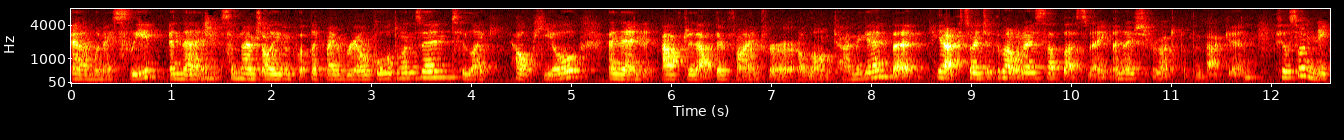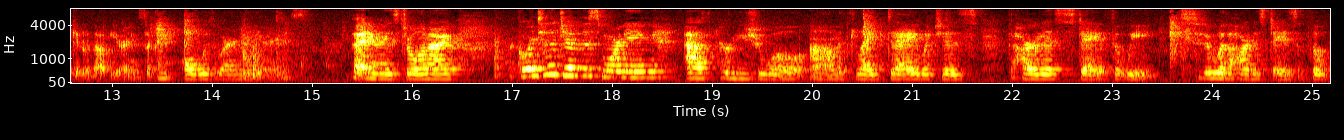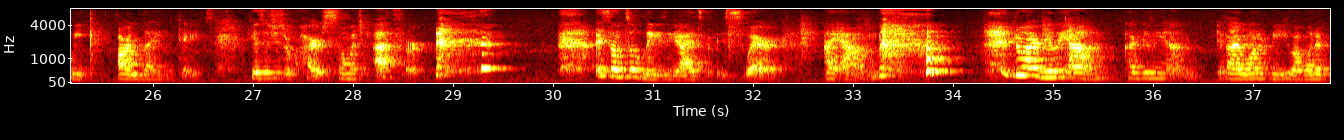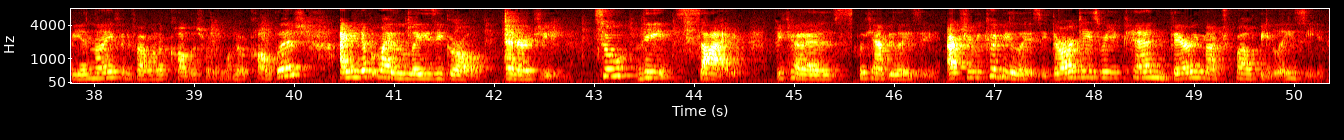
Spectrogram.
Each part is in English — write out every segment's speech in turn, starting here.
um, when I sleep and then sometimes I'll even put like my real gold ones in to like help heal and then after that they're fine for a long time again but yeah so I took them out when I slept last night and I just forgot to put them back in I feel so naked without earrings like I'm always wearing my earrings but anyways Joel and I are going to the gym this morning as per usual um, it's leg day which is the hardest day of the week two of the hardest days of the week are leg days because it just requires so much effort. I sound so lazy guys but i swear i am. No i really am i really am. If i want to be who i want to be in life and if i want to accomplish what i want to accomplish i need to put my lazy girl energy to the side because we can't be lazy. Actually, we could be lazy. There are days where you can very much well be lazy.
